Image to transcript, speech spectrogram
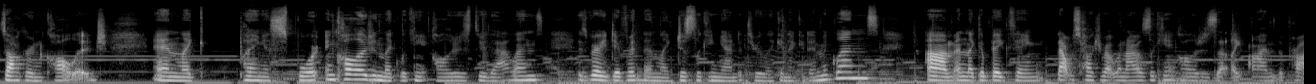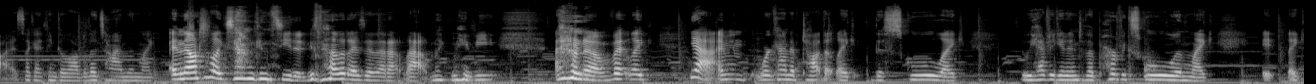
soccer in college. And like playing a sport in college and like looking at colleges through that lens is very different than like just looking at it through like an academic lens. Um, and like a big thing that was talked about when I was looking at college is that like I'm the prize. Like I think a lot of the time and like and not to like sound conceited because now that I say that out loud, like maybe I don't know, but like yeah, I mean we're kind of taught that like the school like we have to get into the perfect school and like it like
